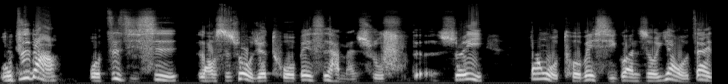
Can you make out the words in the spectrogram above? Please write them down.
我知道我自己是。老实说，我觉得驼背是还蛮舒服的。所以，当我驼背习惯之后，要我再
